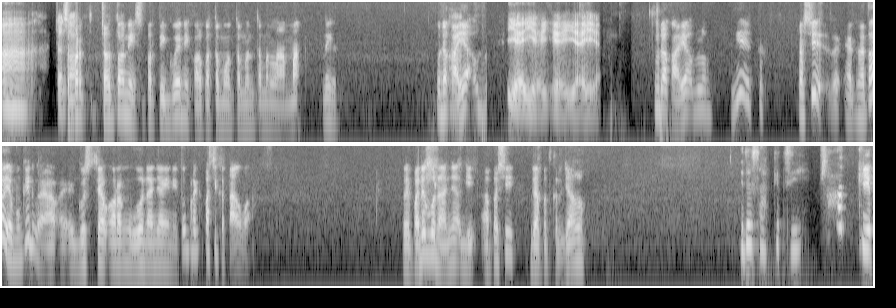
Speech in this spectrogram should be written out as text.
Ah, contoh. seperti contoh nih seperti gue nih kalau ketemu teman-teman lama nih udah Ah. kaya udah, Iya iya iya iya iya. udah kaya belum gitu pasti eh, nggak tahu ya mungkin eh, gue setiap orang gue nanyain itu mereka pasti ketawa daripada gue nanya "Gi, apa sih dapat kerja lo Itu sakit sih. sakit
